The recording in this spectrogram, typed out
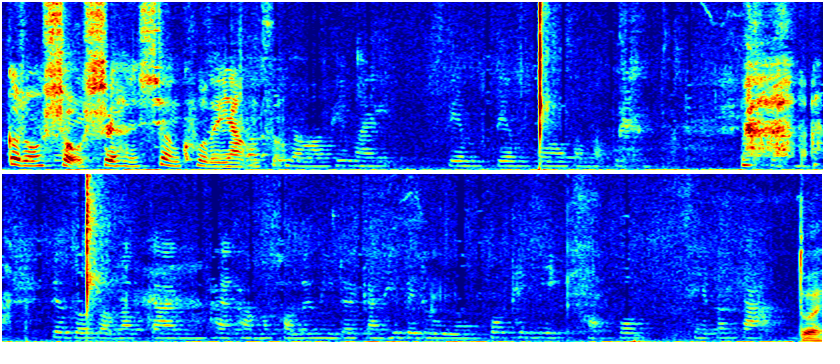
各种手势很炫酷的样 ก็ 子 คือ。แบบว่าพี่ไม้เตรียมเตรียมตัวสำหรับ เตรียมตัวสำหรับการถ่ายทำละครเรื่องนี้โดยการที่ไปดูพวกเทคนิคของพวกเชฟต่างๆ ด้วย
